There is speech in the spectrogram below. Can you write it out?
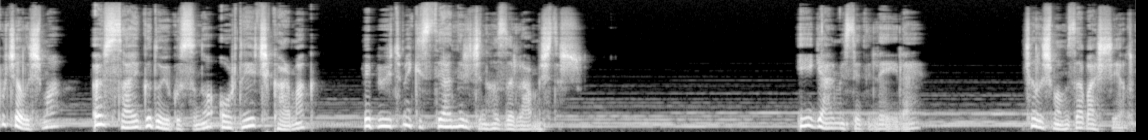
Bu çalışma öz saygı duygusunu ortaya çıkarmak ve büyütmek isteyenler için hazırlanmıştır. İyi gelmesi dileğiyle çalışmamıza başlayalım.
